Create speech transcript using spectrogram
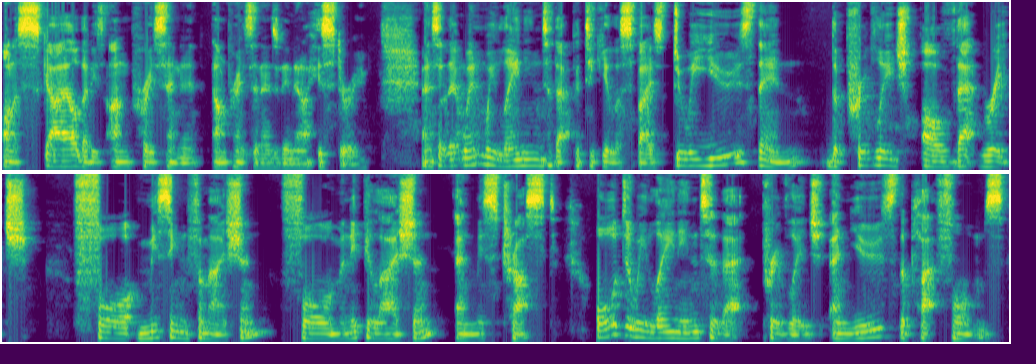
on a scale that is unprecedented, unprecedented in our history. And so that when we lean into that particular space, do we use then the privilege of that reach for misinformation, for manipulation and mistrust? Or do we lean into that privilege and use the platforms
